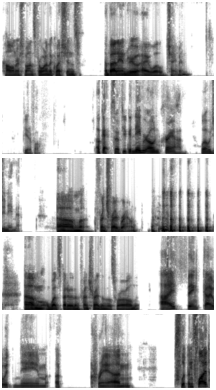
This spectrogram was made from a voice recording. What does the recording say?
call and response for one of the questions about Andrew, I will chime in. Beautiful. Okay, so if you could name your own crayon, what would you name it? Um, French fry brown. um, what's better than French fries in this world? I think I would name a crayon slip and slide.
